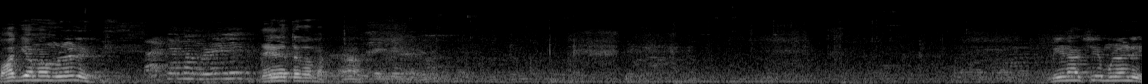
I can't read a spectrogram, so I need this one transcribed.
ಭಾಗ್ಯಮ್ಮ ಮುಳ್ಳಳ್ಳಿ ಧೈರ್ಯ ತಗೋಮ್ಮ. ಮೀನಾಕ್ಷಿ ಮುಳ್ಳಳ್ಳಿ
